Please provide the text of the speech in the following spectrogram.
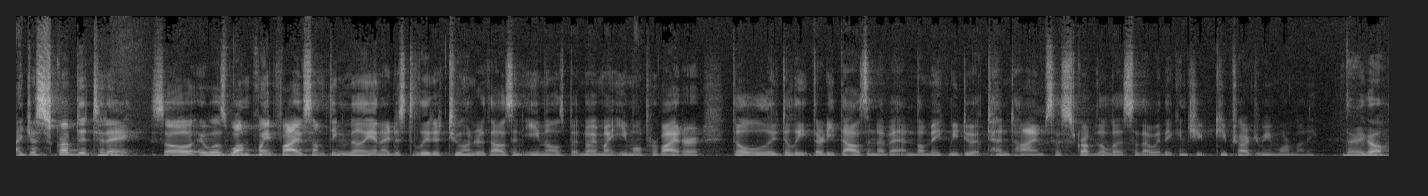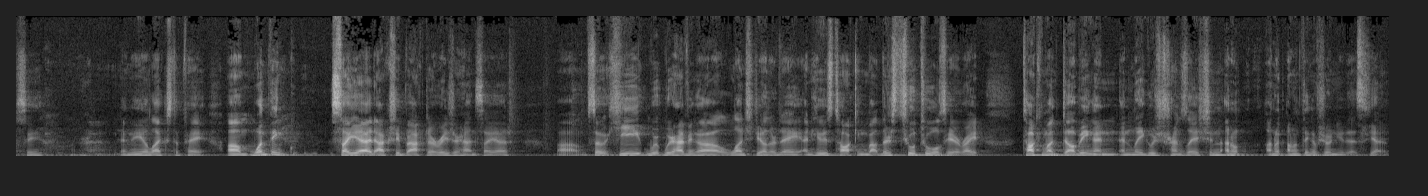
I just scrubbed it today. So it was 1.5 something million. I just deleted 200,000 emails, but knowing my email provider, they'll delete 30,000 of it and they'll make me do it 10 times to scrub the list so that way they can keep, charging me more money. There you go. See, and he elects to pay. Um, one thing, Syed actually back there. Raise your hand, Syed. Um, so he, we were having a lunch the other day, and he was talking about. There's two tools here, right? Talking about dubbing and, and language translation. I don't, I don't, I don't think I've shown you this yet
